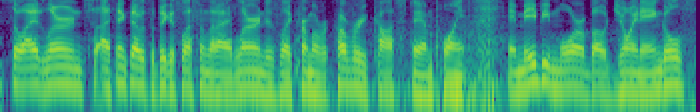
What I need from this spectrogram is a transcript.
so I had learned, I think that was the biggest lesson that I had learned is like from a recovery cost standpoint, it may be more about joint angles,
